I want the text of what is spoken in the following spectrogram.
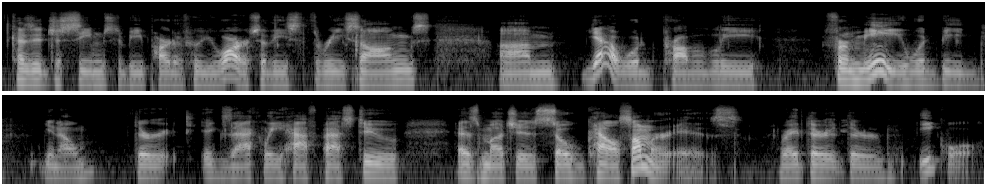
because it just seems to be part of who you are. So these three songs, um, yeah, would probably, for me, would be, you know, they're exactly half past two as much as SoCal Summer is, right? They're they're equal.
